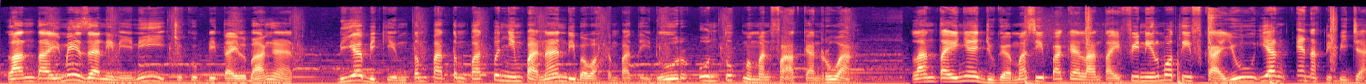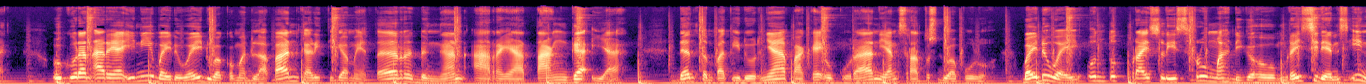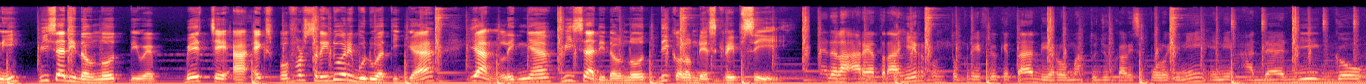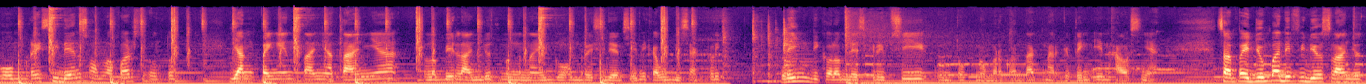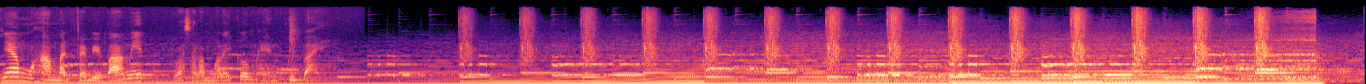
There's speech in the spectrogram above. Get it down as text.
Lantai mezanin ini cukup detail banget. Dia bikin tempat-tempat penyimpanan di bawah tempat tidur untuk memanfaatkan ruang. Lantainya juga masih pakai lantai vinil motif kayu yang enak dipijak. Ukuran area ini by the way 2,8 kali 3 meter dengan area tangga ya. Dan tempat tidurnya pakai ukuran yang 120. By the way, untuk price list rumah di Go Home Residence ini bisa di-download di web BCA Expo Versary 2023 yang linknya bisa di-download di kolom deskripsi adalah area terakhir untuk review kita di rumah 7x10 ini. Ini ada di Go Home Residence Home Lovers untuk yang pengen tanya-tanya lebih lanjut mengenai Go Home Residence ini kamu bisa klik link di kolom deskripsi untuk nomor kontak marketing in-house-nya. Sampai jumpa di video selanjutnya. Muhammad Febi pamit. Wassalamualaikum and goodbye.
